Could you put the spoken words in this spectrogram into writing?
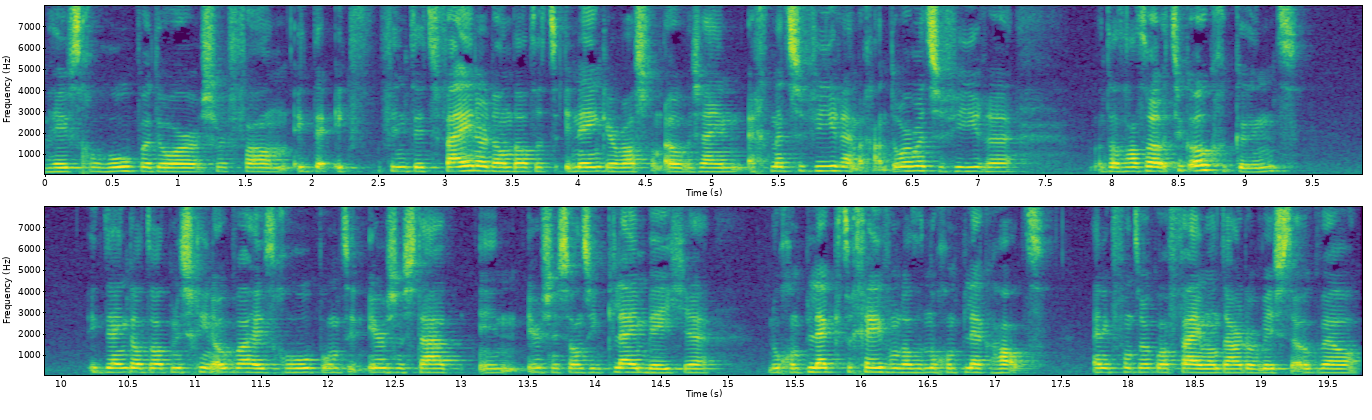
heeft geholpen door een soort van... Ik, de- ik vind dit fijner dan dat het in één keer was van... Oh, we zijn echt met z'n vieren en we gaan door met z'n vieren. Want dat had natuurlijk ook gekund. Ik denk dat dat misschien ook wel heeft geholpen om het in eerste, staat, in eerste instantie een klein beetje nog een plek te geven, omdat het nog een plek had. En ik vond het ook wel fijn, want daardoor wisten ook wel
